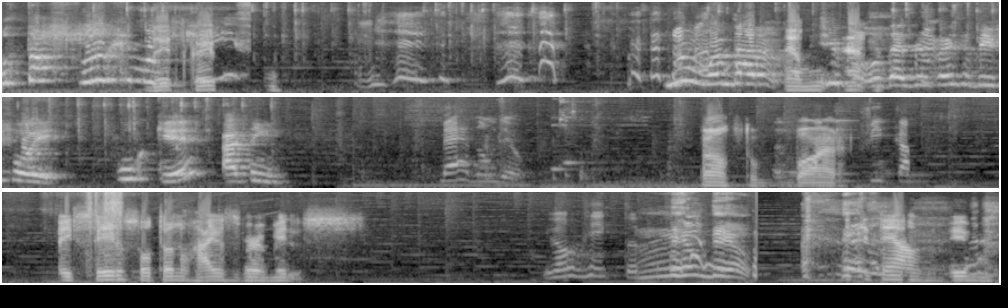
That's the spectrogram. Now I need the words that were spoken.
What the fuck, mano? Descript- Não, mandaram. É, tipo, é. o desenho que eu recebi foi. Por quê? Ah, tem. Merda, não deu. Pronto, bora. Fica. Feiticeiro soltando raios vermelhos. João Victor. Meu Deus! O que tem a ver, mano?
